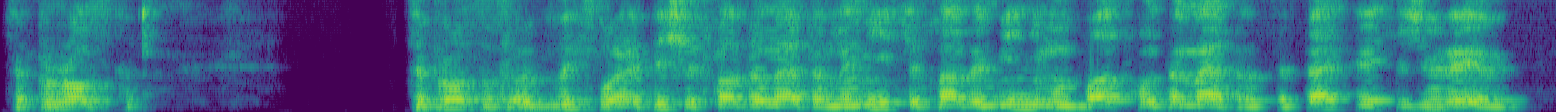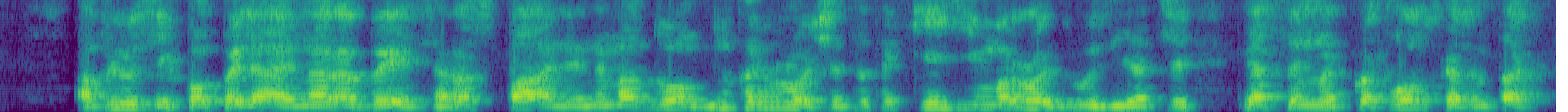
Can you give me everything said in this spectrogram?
Це просто. Це просто 2,5 тисячі складометр на місяць, треба мінімум 2 складометри, це 5 тисяч гривень. А плюс їх попиляє, наробиться, розпалює, нема дому. Ну, коротше, це такий геморрой, друзі. Я, чи- я з цим котлом, скажімо так,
